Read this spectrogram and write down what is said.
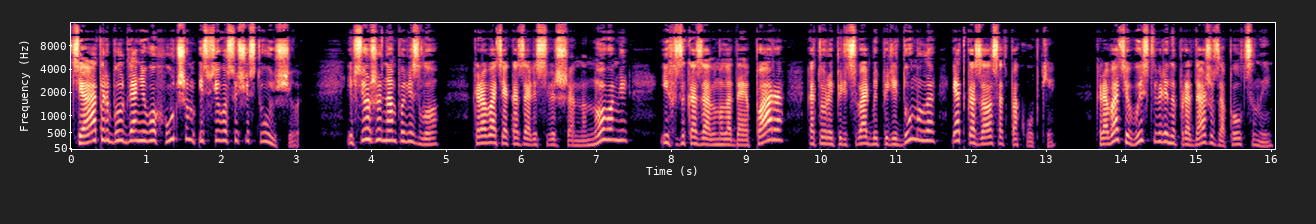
Театр был для него худшим из всего существующего. И все же нам повезло. Кровати оказались совершенно новыми, их заказала молодая пара, которая перед свадьбой передумала и отказалась от покупки. Кровати выставили на продажу за полцены.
